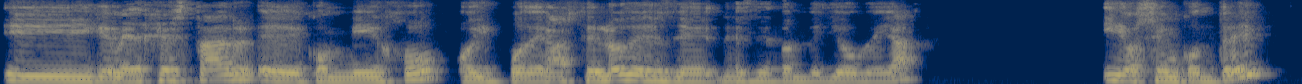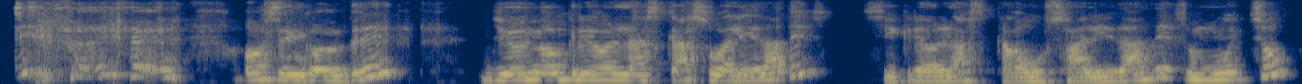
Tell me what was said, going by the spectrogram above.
y que me deje estar eh, con mi hijo y poder hacerlo desde, desde donde yo vea. Y os encontré, os encontré. Yo no creo en las casualidades, sí creo en las causalidades mucho.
